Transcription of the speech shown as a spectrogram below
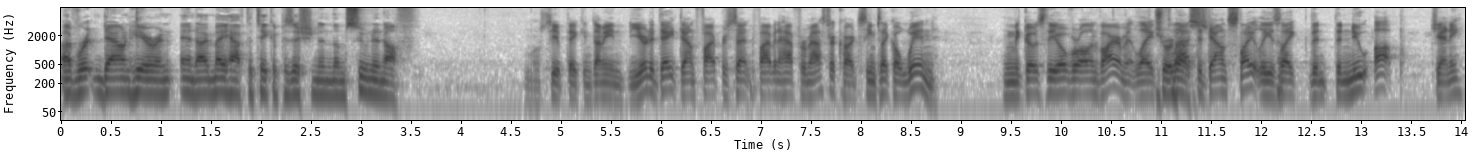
I've written down here, and, and I may have to take a position in them soon enough. We'll see if they can. I mean, year to date, down five percent, 5.5 for Mastercard seems like a win. And it goes to the overall environment. Like sure flat does. to down slightly is like the the new up. Jenny.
